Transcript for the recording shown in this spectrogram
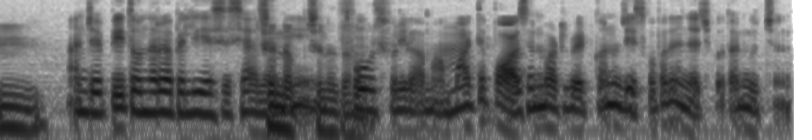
మ్మ్. అని చెప్పి తొందరగా పెళ్ళి చిన్నతనం. ఫోర్స్ఫుల్గా మా అమ్మ అయితే పాయిజన్ బాటిల్ పెట్టుకొని నువ్వు చేసుకోకపోతే నేను చచ్చిపోతాను కూర్చొని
